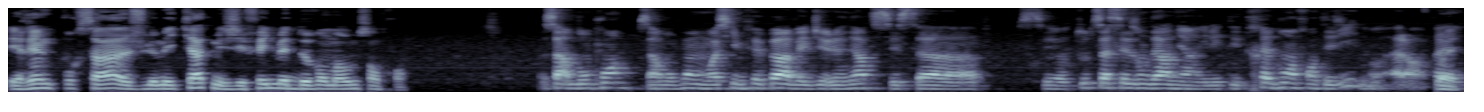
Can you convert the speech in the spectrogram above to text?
et rien que pour ça, je le mets 4 mais j'ai failli le mettre devant Mahomes en 3. C'est un bon point. C'est un bon point. Moi, ce qui me fait peur avec Jalen Hurts, c'est ça, c'est toute sa saison dernière. Il était très bon en fantasy. Alors après,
